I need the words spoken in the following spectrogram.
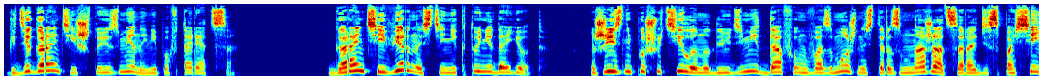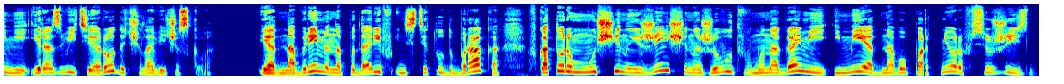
Где гарантии, что измены не повторятся? Гарантии верности никто не дает. Жизнь пошутила над людьми, дав им возможность размножаться ради спасения и развития рода человеческого и одновременно подарив институт брака, в котором мужчина и женщина живут в моногамии, имея одного партнера всю жизнь.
